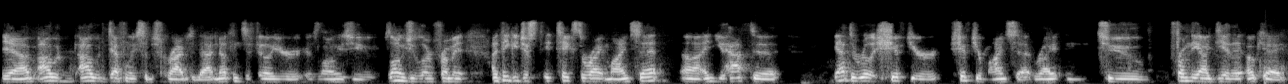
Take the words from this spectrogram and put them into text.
Yeah, I would I would definitely subscribe to that. Nothing's a failure as long as you as long as you learn from it. I think it just it takes the right mindset, uh, and you have to you have to really shift your shift your mindset right and to from the idea that okay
